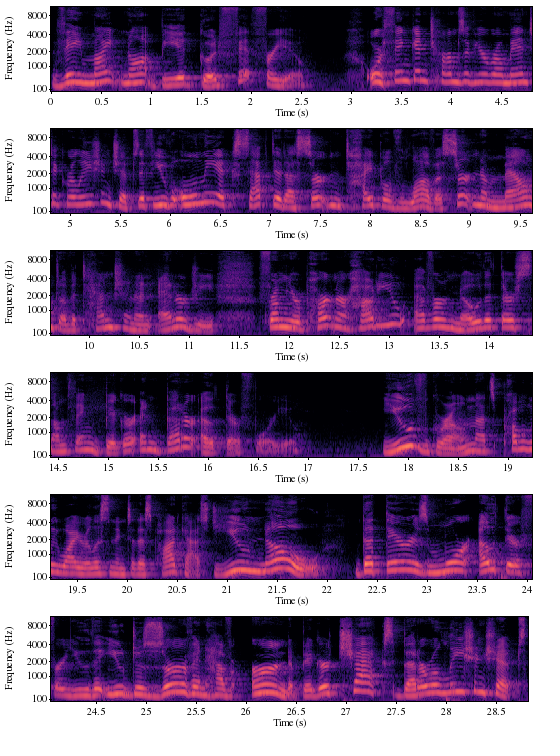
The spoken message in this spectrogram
they might not be a good fit for you. Or think in terms of your romantic relationships. If you've only accepted a certain type of love, a certain amount of attention and energy from your partner, how do you ever know that there's something bigger and better out there for you? You've grown. That's probably why you're listening to this podcast. You know that there is more out there for you that you deserve and have earned bigger checks, better relationships,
